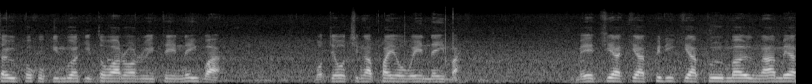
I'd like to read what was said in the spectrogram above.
tōu poko ki mua ki tō aroaro i tēnei wā, mō te otinga pai o ēnei mahi. Metia kia piri, kia pūmau ngā mea.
